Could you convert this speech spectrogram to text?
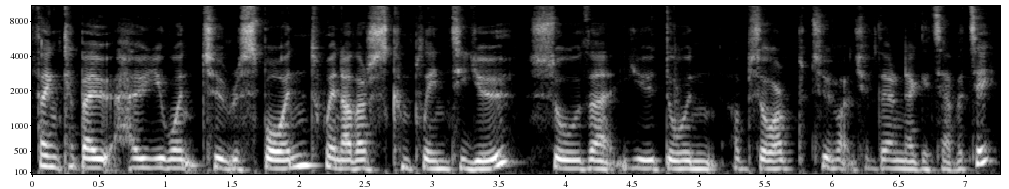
Think about how you want to respond when others complain to you so that you don't absorb too much of their negativity.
